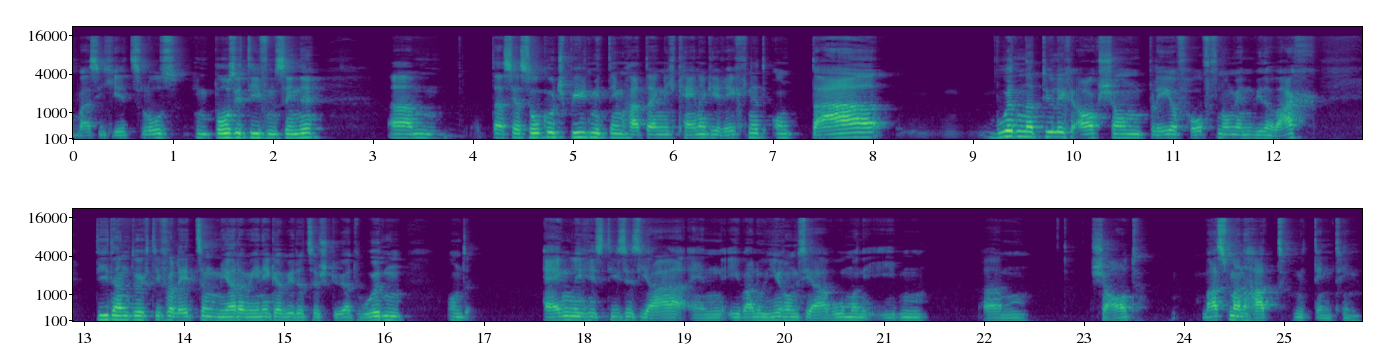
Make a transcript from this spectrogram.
was ich jetzt los im positiven Sinne. Ähm, dass er so gut spielt, mit dem hat eigentlich keiner gerechnet. Und da wurden natürlich auch schon Playoff-Hoffnungen wieder wach, die dann durch die Verletzung mehr oder weniger wieder zerstört wurden. Und eigentlich ist dieses Jahr ein Evaluierungsjahr, wo man eben ähm, schaut, was man hat mit dem Team.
